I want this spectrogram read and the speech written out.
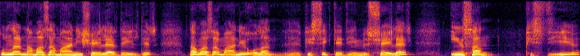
Bunlar namaza mani şeyler değildir. Namaza mani olan e, pislik dediğimiz şeyler insan pisliği,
